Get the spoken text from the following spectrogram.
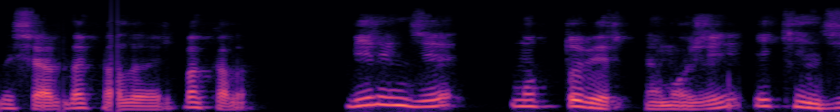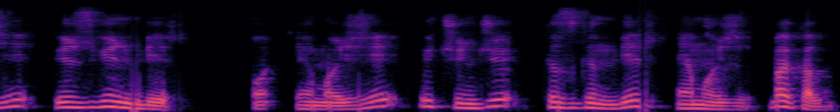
dışarıda kalır? Bakalım. Birinci mutlu bir emoji, ikinci üzgün bir emoji, üçüncü kızgın bir emoji. Bakalım.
